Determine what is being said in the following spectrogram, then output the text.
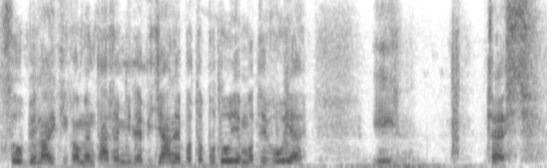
Suby, lajki, komentarze mile widziane, bo to buduje, motywuje i cześć.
